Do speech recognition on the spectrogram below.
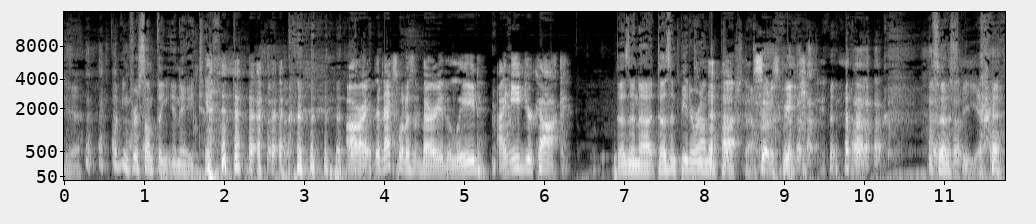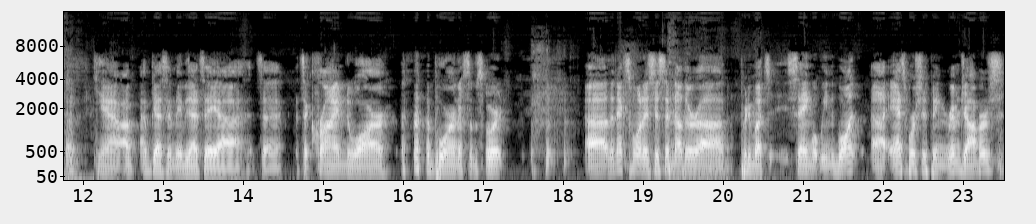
Yeah, looking for something innate. all right, the next one isn't bury the lead. I need your cock, Doesn't uh, doesn't beat around the bush that so to speak. so to speak. Yeah. Yeah, I'm, I'm guessing maybe that's a uh, it's a it's a crime noir porn of some sort. Uh, the next one is just another uh, pretty much saying what we want: uh, ass worshipping rim jobbers.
